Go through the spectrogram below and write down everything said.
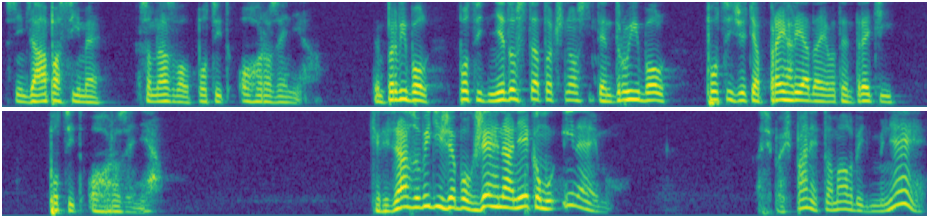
s ním zápasíme, som nazval pocit ohrozenia. Ten prvý bol pocit nedostatočnosti, ten druhý bol pocit, že ťa prehliadajú, a ten tretí pocit ohrozenia. Kedy zrazu vidíš, že Boh žehná niekomu inému. A si povieš, pane, to malo byť mne.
